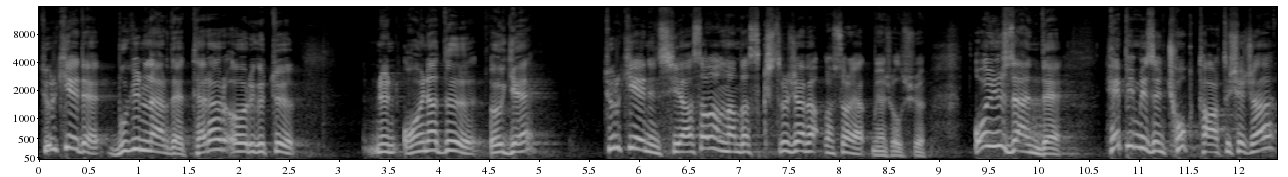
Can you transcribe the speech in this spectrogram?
Türkiye'de bugünlerde terör örgütünün oynadığı öge Türkiye'nin siyasal anlamda sıkıştıracağı bir atmosfer yaratmaya çalışıyor. O yüzden de hepimizin çok tartışacağı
